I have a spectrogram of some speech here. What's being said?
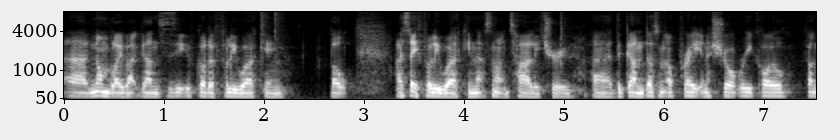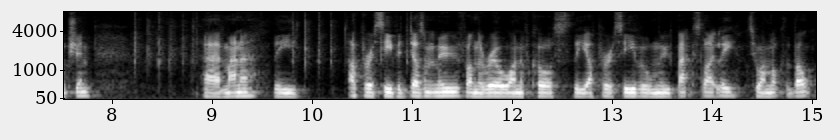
uh, non-blowback guns, is that you've got a fully working bolt. I say fully working, that's not entirely true. Uh, the gun doesn't operate in a short recoil function uh, manner. The upper receiver doesn't move. On the real one, of course, the upper receiver will move back slightly to unlock the bolt.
